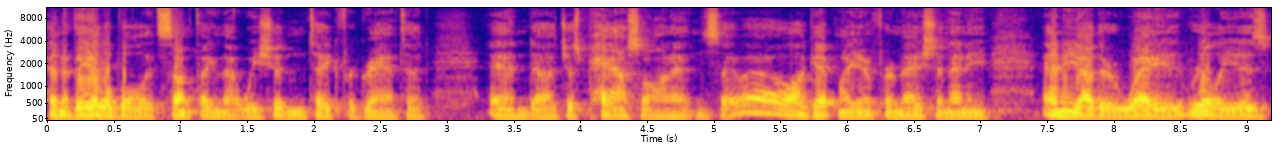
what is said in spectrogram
and available, it's something that we shouldn't take for granted and uh, just pass on it and say, well, I'll get my information any, any other way. It really is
